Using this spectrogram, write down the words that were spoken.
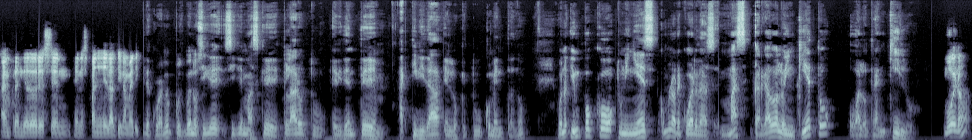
a emprendedores en, en, España y Latinoamérica. De acuerdo, pues bueno, sigue, sigue más que claro tu evidente actividad en lo que tú comentas, ¿no? Bueno, y un poco tu niñez, ¿cómo la recuerdas? ¿Más cargado a lo inquieto o a lo tranquilo? Bueno,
